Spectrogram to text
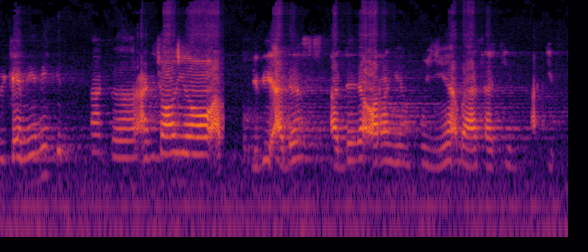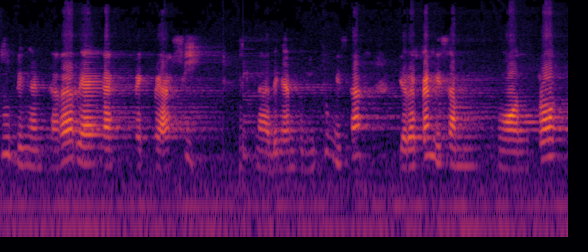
Weekend ini kita ke Ancol yuk. Jadi ada ada orang yang punya bahasa cinta itu dengan cara rekreasi. Nah dengan begitu bisa diharapkan bisa mengontrol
